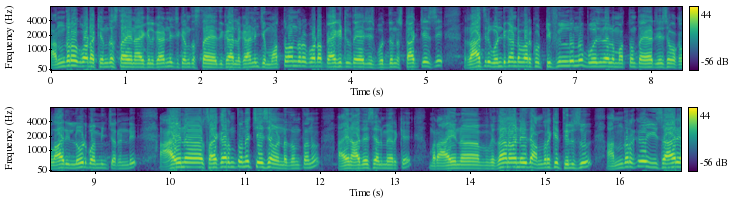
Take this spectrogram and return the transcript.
అందరూ కూడా కింద స్థాయి నాయకులు కాడి నుంచి కింద స్థాయి అధికారులు కాడి నుంచి మొత్తం అందరూ కూడా ప్యాకెట్లు తయారు చేసి పొద్దున్న స్టార్ట్ చేసి రాత్రి ఒంటి గంట వరకు టిఫిన్లను భోజనాలు మొత్తం తయారు చేసి ఒక లారీ లోడ్ పంపించారండి. ఆయన సహకారంతోనే చేసామండి అదంతాను. ఆయన ఆదేశాల మేరకే మరి ఆయన విధానం అనేది అందరికీ తెలుసు. అందరికీ ఈసారి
